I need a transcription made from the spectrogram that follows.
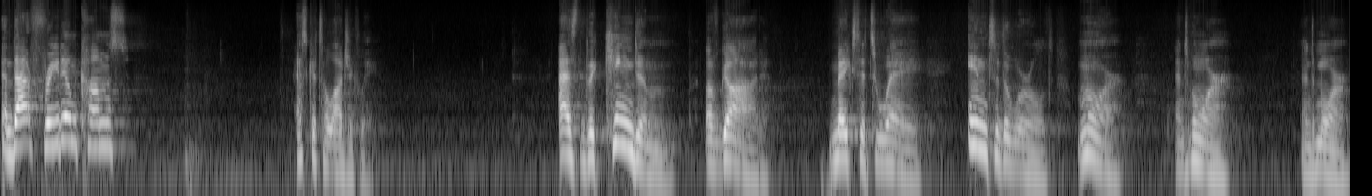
And that freedom comes eschatologically. As the kingdom of God makes its way into the world more and more and more.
